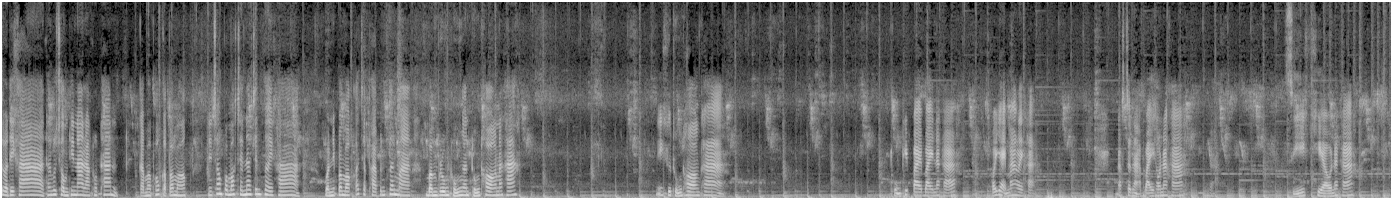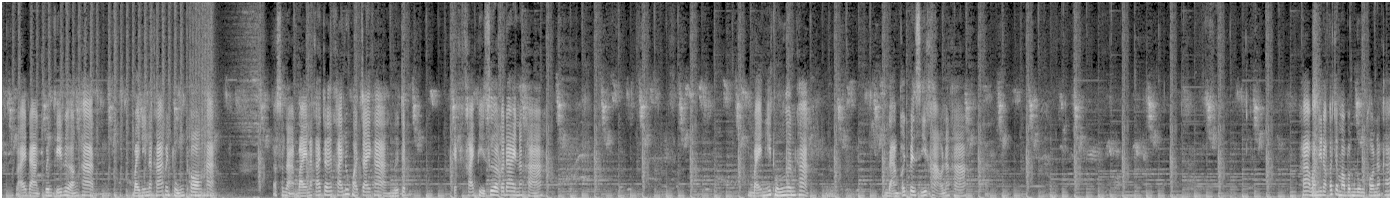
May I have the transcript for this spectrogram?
สวัสดีค่ะท่านผู้ชมที่น่ารักทุกท่าน กลับมาพบกับป้าม็อกในช่องป้าม็อกชแนลเช่นเคยค่ะ วันนี้ป้าม็อกก็จะพาเพื่อนๆมาบำรุงถุงเงินถุงทองนะคะ นี่คือถุงทองค่ะ ถุงที่ปลายใบนะคะเขาใหญ่มากเลยค่ะ ลักษณะใบเขานะคะ สีเขียวนะคะลายด่างจะเป็นสีเหลืองค่ะ ใบนี้นะคะ เป็นถุงทองค่ะ ลักษณะใบนะคะจะคล้ายๆรูปหัวใจค่ะ หรือจะจะคล้ายผีเสื้อก็ได้นะคะ ใบนี้ถุงเงินค่ะ ด่างก็จะเป็นสีขาวนะคะค่ะวันนี้เราก็จะมาบำรุงเขานะคะ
